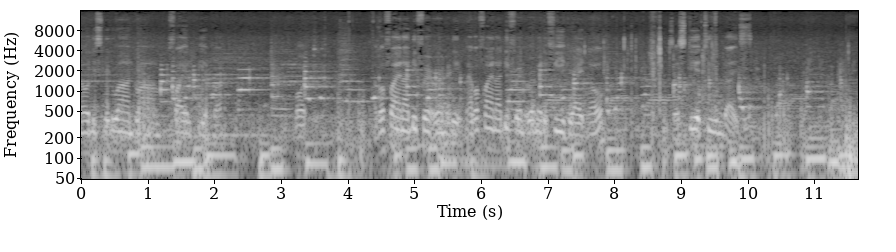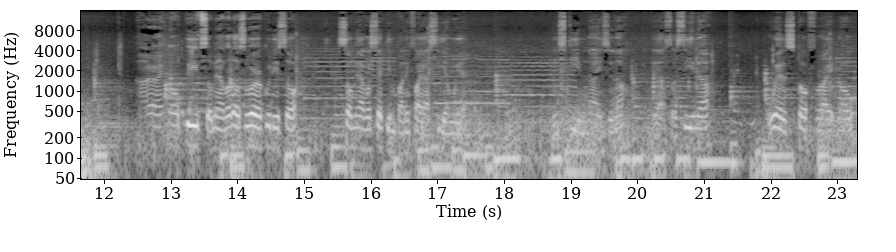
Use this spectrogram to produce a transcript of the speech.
Now this did want one file paper. But I go find a different remedy. I go find a different remedy it right now. So stay tuned guys. Alright now peeps, so me I go just work with this so so me I go set him on the fire same way. The steam nice, you know? Yeah, so see me well stuffed right now.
